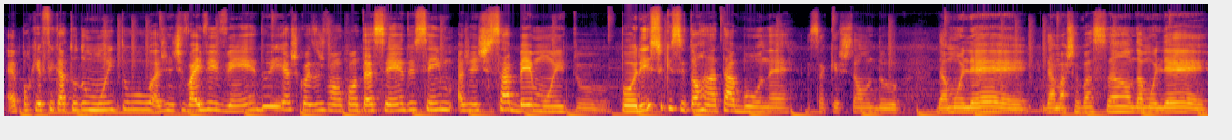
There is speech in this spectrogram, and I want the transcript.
É porque fica tudo muito. A gente vai vivendo e as coisas vão acontecendo e sem a gente saber muito. Por isso que se torna tabu, né? Essa questão do, da mulher, da masturbação, da mulher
